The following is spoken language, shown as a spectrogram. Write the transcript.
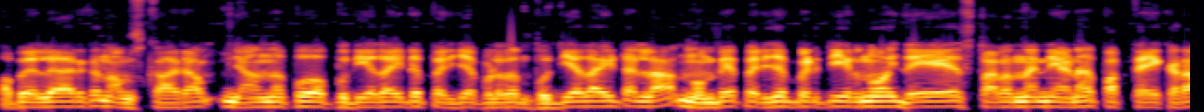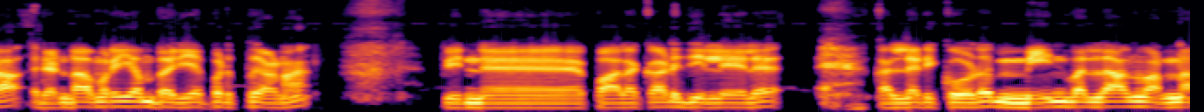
അപ്പോൾ എല്ലാവർക്കും നമസ്കാരം. ഞാൻ ഞാനിപ്പോൾ പുതിയതായിട്ട് പരിചയപ്പെടുത്തും പുതിയതായിട്ടല്ല മുമ്പേ പരിചയപ്പെടുത്തിയിരുന്നു. ഇതേ സ്ഥലം തന്നെയാണ് പത്തേക്കറ രണ്ടാമറി ഞാൻ പരിചയപ്പെടുത്തുകയാണ്. പിന്നെ പാലക്കാട് ജില്ലയിലെ കല്ലടിക്കോട് മീൻവല്ല എന്ന് പറഞ്ഞ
